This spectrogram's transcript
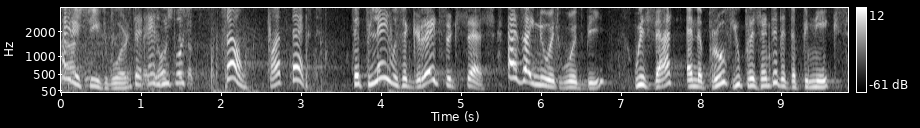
I received word that Hermippos... So, what's next? The play was a great success, as I knew it would be. With that, and the proof you presented at the Pnyx,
